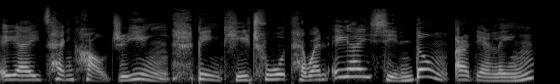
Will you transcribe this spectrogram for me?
AI 参考指引，并提出。出台湾 AI 行动二点零，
